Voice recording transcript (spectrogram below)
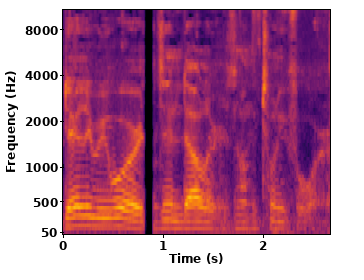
Daily rewards in dollars on the 24.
